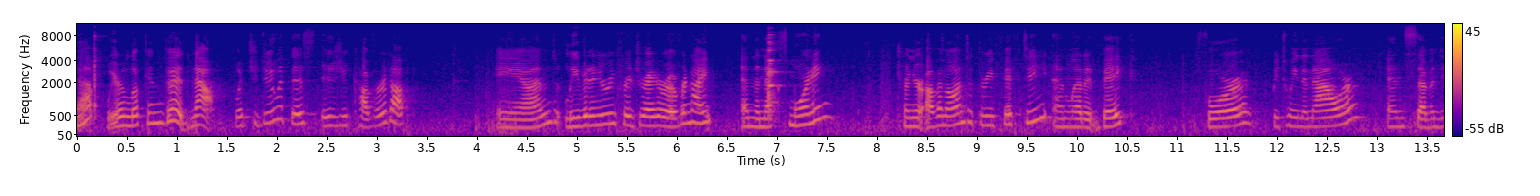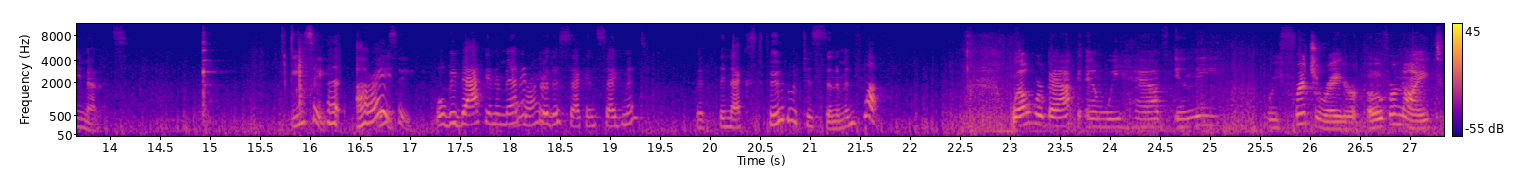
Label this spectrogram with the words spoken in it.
yep, we're looking good. Now, what you do with this is you cover it up and leave it in your refrigerator overnight. And the next morning, turn your oven on to 350 and let it bake for between an hour and 70 minutes. Easy. Uh, all right. Easy. We'll be back in a minute All for the second segment with the next food, which is cinnamon fluff. Well, we're back, and we have in the refrigerator overnight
